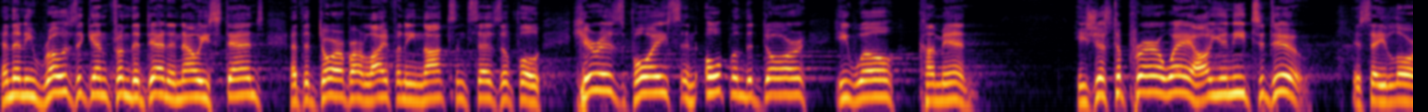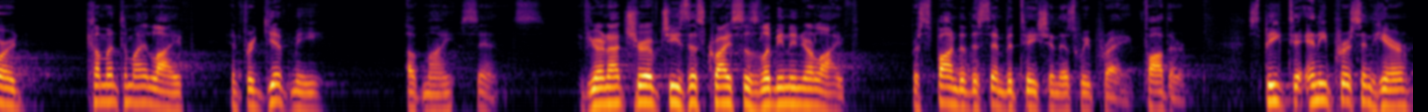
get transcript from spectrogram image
And then he rose again from the dead. And now he stands at the door of our life and he knocks and says, if we'll hear his voice and open the door, he will come in. He's just a prayer away. All you need to do is say, Lord, come into my life and forgive me of my sins. If you're not sure if Jesus Christ is living in your life, respond to this invitation as we pray. Father, speak to any person here,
